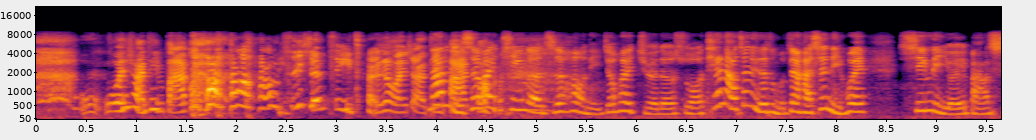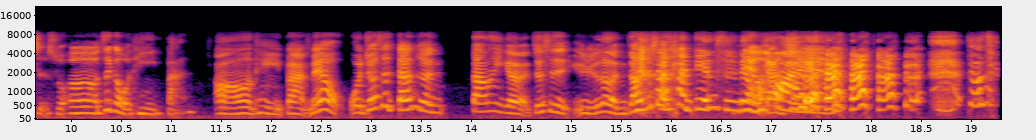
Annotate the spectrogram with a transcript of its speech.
我我很喜欢听八卦，我自己先自己承认我很喜欢听那八卦。那你是会听了之后，你就会觉得说，天哪，这女的怎么这样？还是你会心里有一把尺，说，呃，这个我听一半。哦，听一半没有，我就是单纯当一个就是娱乐，你知道，就像看电视那种感觉，就是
